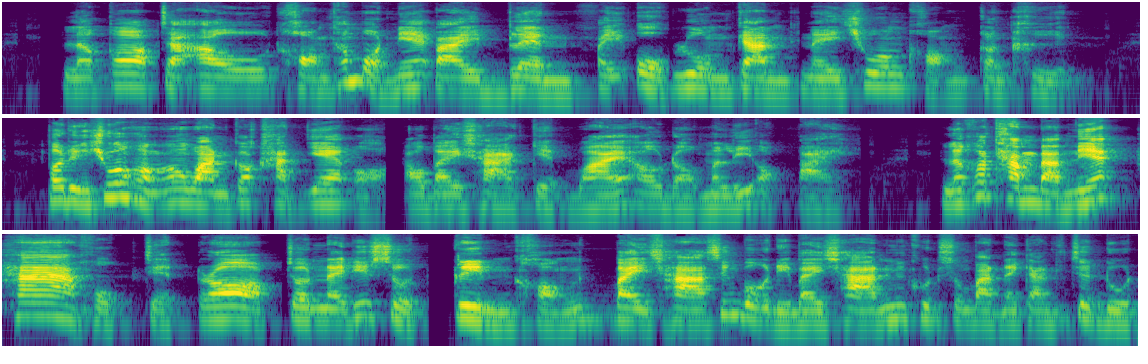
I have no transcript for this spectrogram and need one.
ๆ แล้วก็จะเอาของทั้งหมดเนี่ยไปเบลนไปอบรวมกันในช่วงของกลางคืนพอถึงช่วงของกลางวันก็คัดแยกออก เอาใบชาเก็บไว้ เอาดอกมะลิออกไป แล้วก็ทำแบบนี้ห้าหกเจ็ดรอบ จนในที่สุดกลิ่นของใบชา ซึ่งปกติใบชามีคุณสมบัติในการที่จะดูด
